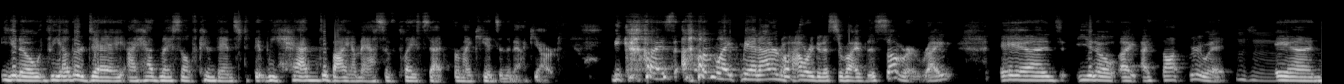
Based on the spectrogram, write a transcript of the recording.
you know, the other day, I had myself convinced that we had to buy a massive play set for my kids in the backyard because I'm like, man, I don't know how we're going to survive this summer, right? And you know, I, I thought through it, Mhm. and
